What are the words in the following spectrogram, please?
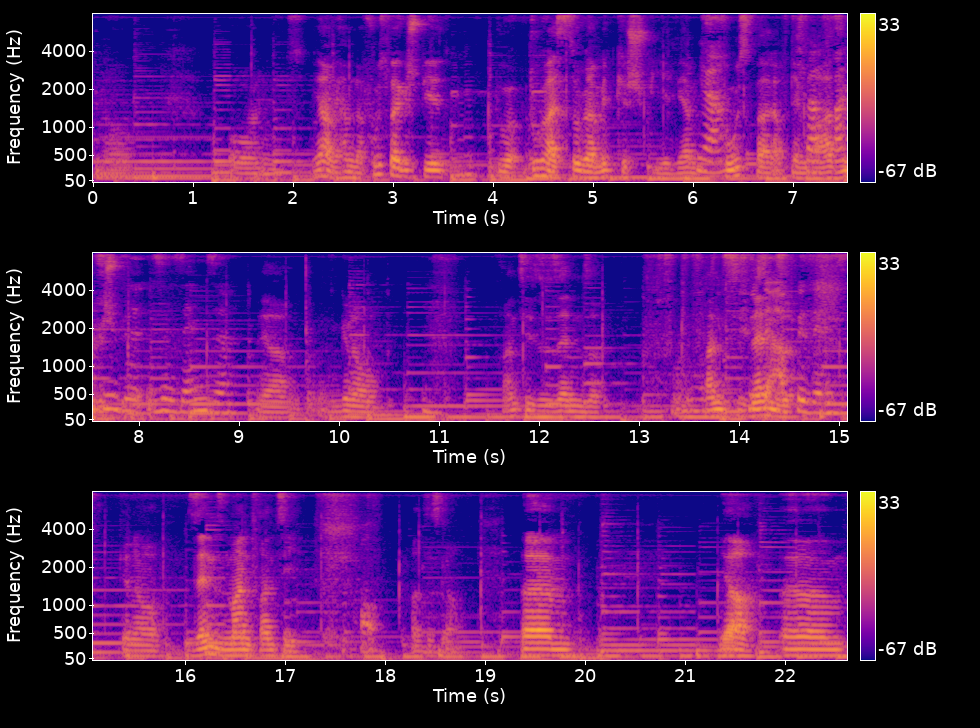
genau. Und ja, wir haben da Fußball gespielt. Du, du hast sogar mitgespielt. Wir haben Ja. Fußball auf dem Ich war Rasen Franzi gespielt. Se- Se- Sense. Ja, genau. Franzi Sense. Die Franzi Füße Sense. abgesenzt. Genau. Sensenmann Franzi. Oh. Franziska. Ähm, ja, ähm,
